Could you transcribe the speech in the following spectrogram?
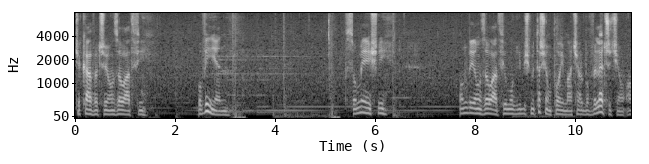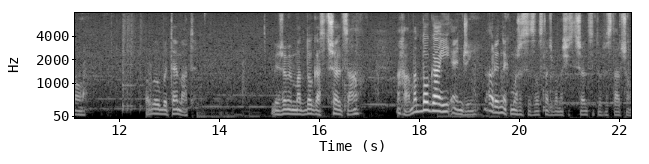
Ciekawe, czy ją załatwi. Powinien. W sumie, jeśli on by ją załatwił, moglibyśmy też ją pojmać albo wyleczyć ją. O, to byłby temat. Bierzemy Mad Doga strzelca. Aha, Mad Doga i Angie. A rynek może sobie zostać, bo nasi strzelcy to wystarczą.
